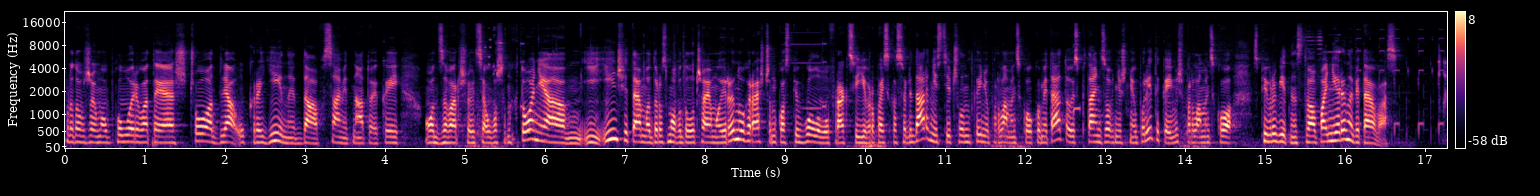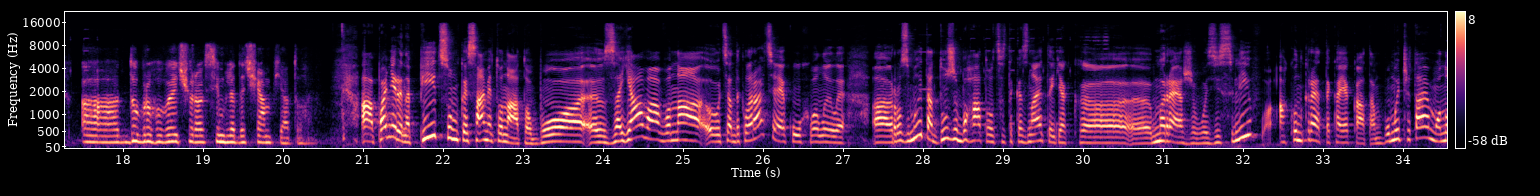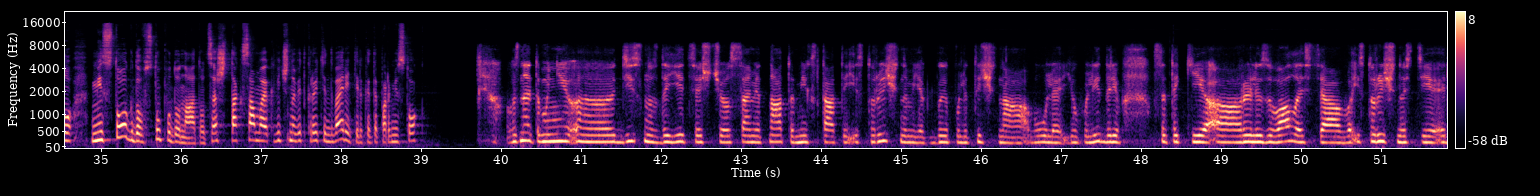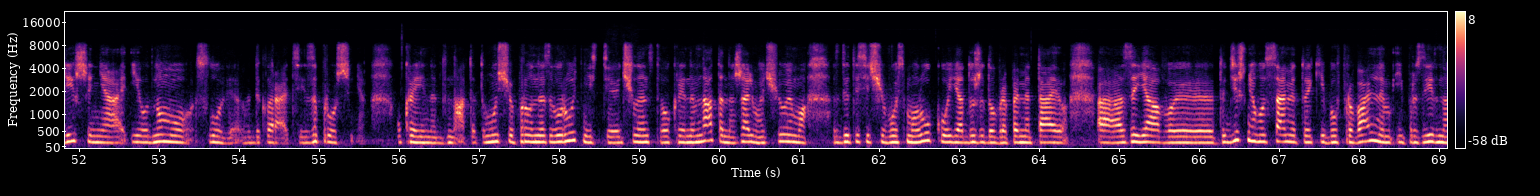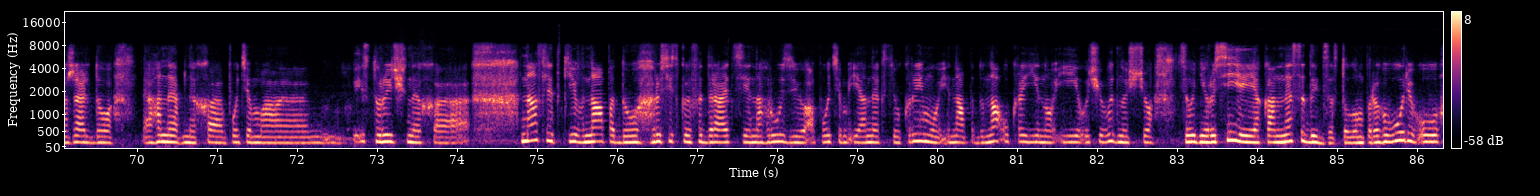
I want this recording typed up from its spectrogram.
Продовжуємо обговорювати, що для України дав саміт НАТО, який от завершується у Вашингтоні, і інші теми до розмови долучаємо Ірину Геращенко, співголову фракції Європейська Солідарність і членкиню парламентського комітету із питань зовнішньої політики і міжпарламентського співробітництва. Пані Ірино, вітаю вас. Доброго вечора всім глядачам п'ятого. А пані Ірина, підсумки саміту НАТО. Бо е, заява, вона ця декларація, яку ухвалили, е, розмита дуже багато. Це таке, знаєте, як е, мережево зі слів. А конкретика, яка там? Бо ми читаємо ну місток до вступу до НАТО. Це ж так само, як вічно відкриті двері, тільки тепер місток. Ви знаєте, мені е, дійсно здається, що саміт НАТО міг стати історичним, якби політична воля його лідерів все таки е, реалізувалася в історичності рішення і одному слові в декларації запрошення України до НАТО, тому що про незворотність членства України в НАТО, на жаль, ми чуємо з 2008 року. Я дуже добре пам'ятаю е, заяви тодішнього саміту, який був провальним і призвів, на жаль, до ганебних е, потім е, історичних е, наслідків нападу Російської Федерації на Грузію, а потім і анексію Криму, і нападу на Україну. І очевидно, що сьогодні Росія, яка не сидить за столом переговорів у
